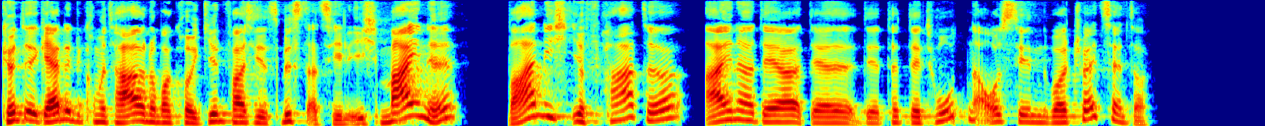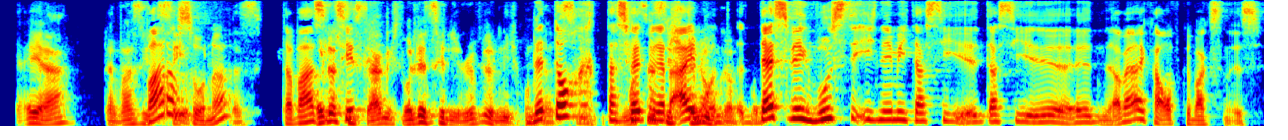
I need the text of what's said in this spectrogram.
könnt ihr gerne in die Kommentare nochmal korrigieren, falls ich jetzt Mist erzähle. Ich meine, war nicht ihr Vater einer der, der, der, der Toten aus dem World Trade Center? Ja, ja. Da war sie war 10. das so, ne? Das, da war sie das nicht sagen. Ich wollte jetzt hier die Review nicht runterziehen. Doch, das fällt mir gerade ein. Und deswegen wusste ich nämlich, dass sie, dass sie in Amerika aufgewachsen ist.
